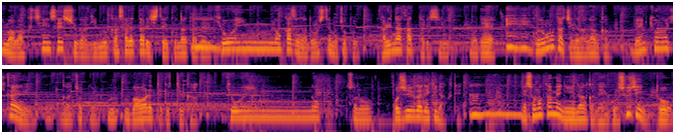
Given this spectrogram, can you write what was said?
今ワクチン接種が義務化されたりしていく中で、うん、教員の数がどうしてもちょっと足りなかったりするので、ええ、子どもたちがなんか勉強の機会がちょっと奪われてるっていうか教員のその補充ができなくて、うん、でそのためになんかねご主人と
